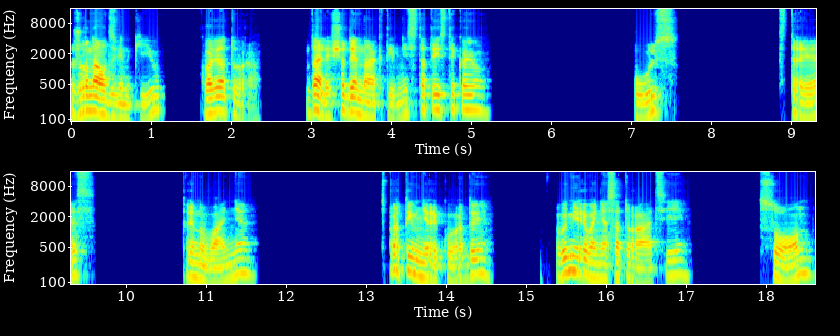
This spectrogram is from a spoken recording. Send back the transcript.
журнал дзвінків, клавіатура. Далі щоденна активність статистикою, пульс, стрес, тренування, спортивні рекорди, вимірювання сатурації, сон,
